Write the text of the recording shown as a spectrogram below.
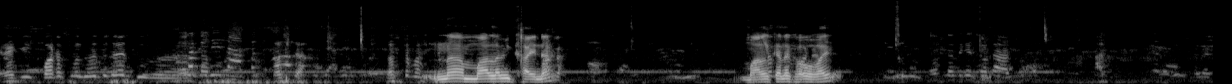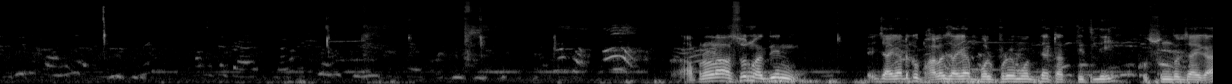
এটা কি কটার সময় ধরে দিলে দশটা? দশটা না মাল আমি খাই না। মাল কেন খাব ভাই? আপনারা আসুন একদিন। এই জায়গাটা খুব ভালো জায়গা বোলপুরের মধ্যে একটা তিতলি খুব সুন্দর জায়গা।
